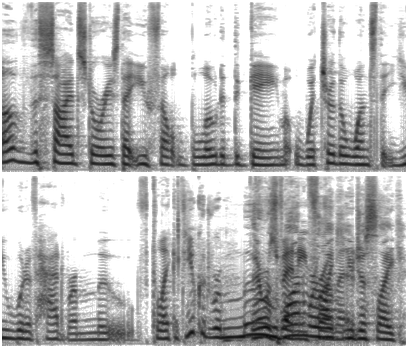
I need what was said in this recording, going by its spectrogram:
of the side stories that you felt bloated the game, which are the ones that you would have had removed? Like, if you could remove There was one where like it, you just like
